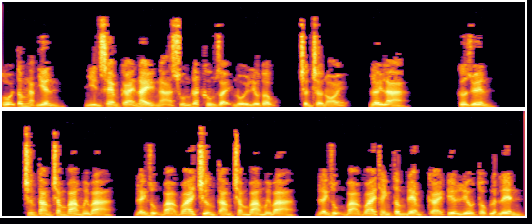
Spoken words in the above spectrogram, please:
Hội tâm ngạc nhiên nhìn xem cái này ngã xuống đất không dậy nổi liêu tộc chần chờ nói đây là cơ duyên. Chương 833, đánh dụng bả vai chương 833, đánh dụng bả vai thánh tâm đem cái kia liêu tộc lật lên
